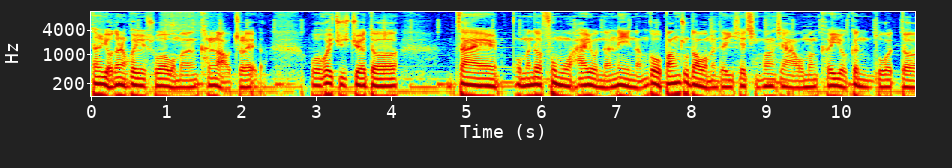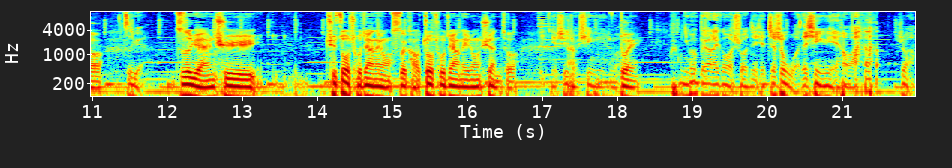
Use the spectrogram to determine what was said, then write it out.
但是有的人会说我们啃老之类的，我会去觉得，在我们的父母还有能力能够帮助到我们的一些情况下，我们可以有更多的资源。资源去去做出这样的一种思考，做出这样的一种选择。也是一种幸运，是吧？对，你们不要来跟我说这些，这是我的幸运，好吧？是吧？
